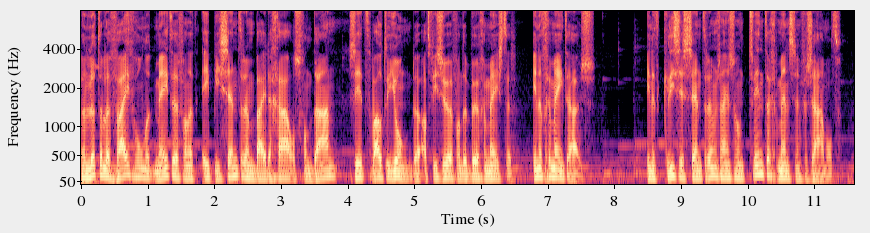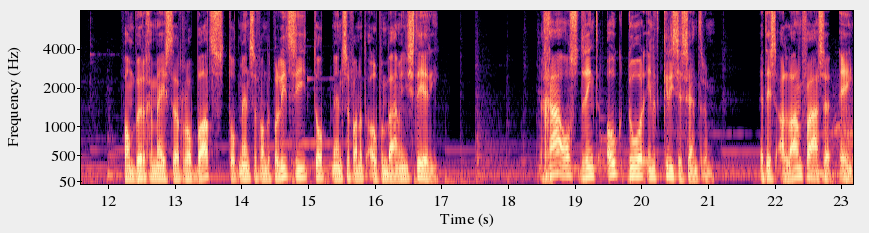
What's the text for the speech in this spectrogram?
Een luttele 500 meter van het epicentrum bij de chaos vandaan zit Wouter Jong, de adviseur van de burgemeester, in het gemeentehuis. In het crisiscentrum zijn zo'n 20 mensen verzameld. Van burgemeester Rob Bats tot mensen van de politie tot mensen van het Openbaar Ministerie. De chaos dringt ook door in het crisiscentrum. Het is alarmfase 1.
